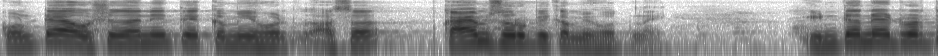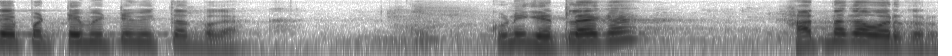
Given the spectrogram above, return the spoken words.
कोणत्या औषधाने ते कमी होत असं कायमस्वरूपी कमी होत नाही. इंटरनेटवर ते पट्टे बिट्टे विकतात बघा. कुणी घेतलंय का? हात नका वर करू.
